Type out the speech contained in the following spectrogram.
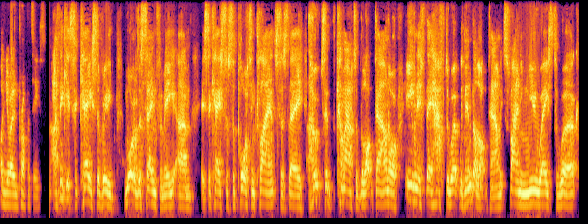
on your own properties? I think it's a case of really more of the same for me. Um, it's a case of supporting clients as they hope to come out of the lockdown, or even if they have to work within the lockdown, it's finding new ways to work.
